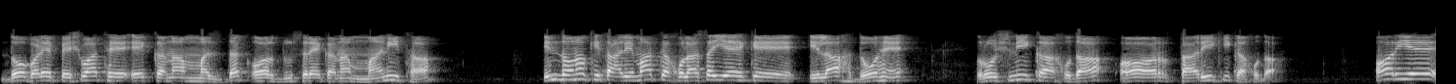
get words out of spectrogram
دو بڑے پیشوا تھے، ایک کا نام مزدک اور دوسرے کا نام مانی تھا۔ ان دونوں کی تعلیمات کا خلاصہ یہ ہے کہ الہ دو ہیں، روشنی کا خدا اور تاریکی کا خدا۔ اور یہ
